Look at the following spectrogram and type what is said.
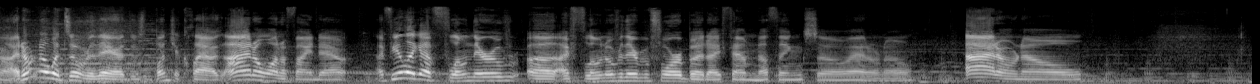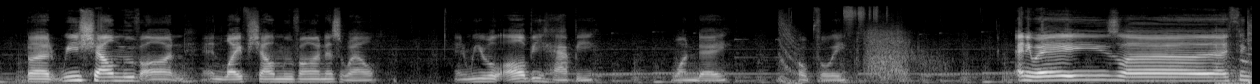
Uh, I don't know what's over there. There's a bunch of clouds. I don't want to find out. I feel like I've flown there over. Uh, I've flown over there before, but I found nothing. So I don't know. I don't know. But we shall move on, and life shall move on as well. And we will all be happy one day, hopefully. Anyways, uh, I think,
